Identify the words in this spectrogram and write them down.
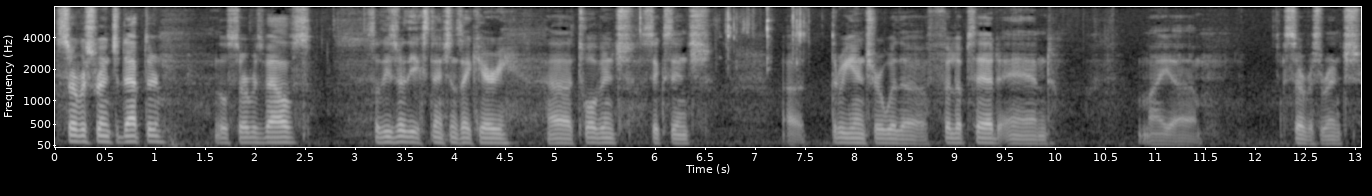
Service wrench adapter. Those service valves. So these are the extensions I carry. Uh, 12 inch, 6 inch, uh, 3 incher with a Phillips head and my uh, service wrench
